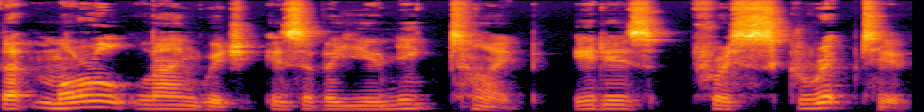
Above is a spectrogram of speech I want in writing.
that moral language is of a unique type. It is prescriptive.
